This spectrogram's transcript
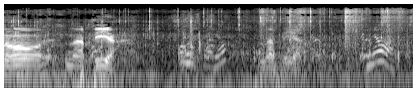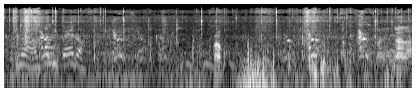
No, es una ardilla. ¿Un espero? Una ardilla. No, no, es un pero. Oh. No hay nada.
